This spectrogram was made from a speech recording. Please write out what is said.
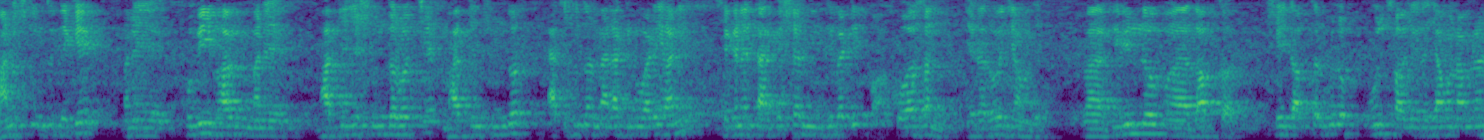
মানুষ কিন্তু দেখে মানে খুবই ভাব মানে ভাবছে যে সুন্দর হচ্ছে, ভাবছেন সুন্দর, এত সুন্দর মেলা কোনো বাড়ি হয়নি। সেখানে তারকেশ্বর মিউনিসিপ্যালিটি প্রশাসন যেটা রয়েছে আমাদের বিভিন্ন দপ্তর সেই দপ্তরগুলো ফুল সহযোগিতা যেমন আপনার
